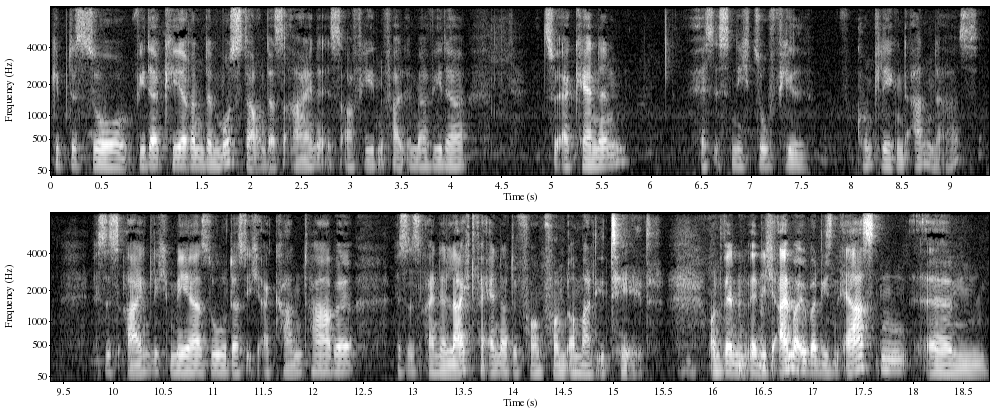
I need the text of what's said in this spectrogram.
gibt es so wiederkehrende Muster. Und das eine ist auf jeden Fall immer wieder zu erkennen, es ist nicht so viel grundlegend anders. Es ist eigentlich mehr so, dass ich erkannt habe, es ist eine leicht veränderte Form von Normalität. Und wenn, wenn ich einmal über diesen ersten, ähm,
